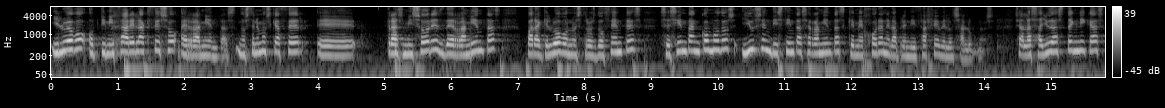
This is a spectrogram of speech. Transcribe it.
Y luego optimizar el acceso a herramientas. Nos tenemos que hacer eh, transmisores de herramientas para que luego nuestros docentes se sientan cómodos y usen distintas herramientas que mejoran el aprendizaje de los alumnos. O sea, las ayudas técnicas,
